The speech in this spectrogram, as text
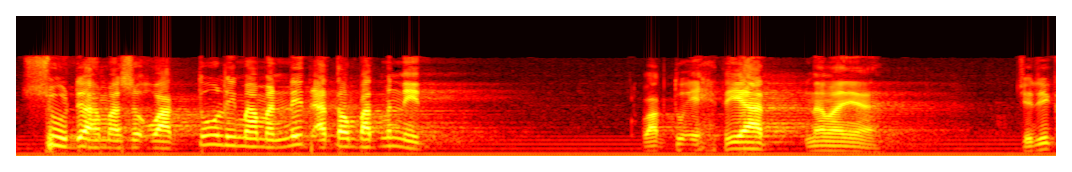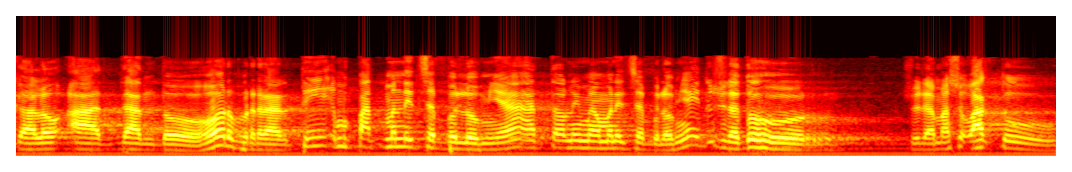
sudah masuk waktu 5 menit atau 4 menit. Waktu ihtiyat namanya. Jadi kalau adzan duhur berarti 4 menit sebelumnya atau 5 menit sebelumnya itu sudah duhur. Sudah masuk waktu.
